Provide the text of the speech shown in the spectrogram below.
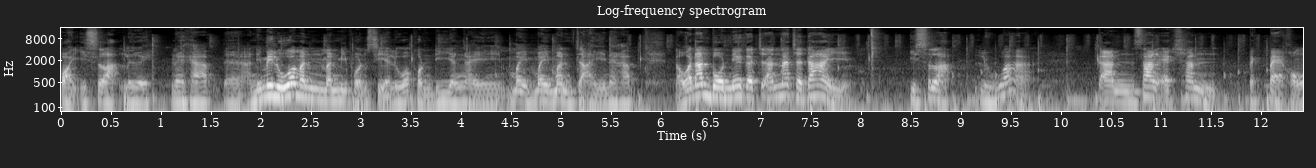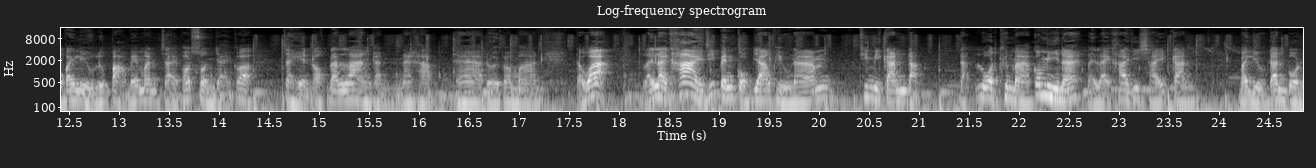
ปล่อยอิสระเลยนะครับอันนี้ไม่รู้ว่ามันมันมีผลเสียหรือว่าผลดียังไงไม่ไม่มั่นใจนะครับ แต่ว่าด้านบนเนี้ยก็จะน่าจะได้อิสระหรือว่าการสร้างแอคชั่นแปลกๆของใบหลิวหรือเปล่าไม่มั่นใจ เพราะส่วนใหญ่ก็จะเห็นออกด้านล่างกันนะครับโดยประมาณ แต่ว่าหลายๆ ค่ายที่เป็นกบยางผิวน้ำที่มีการดัดดัดลวดขึ้นมาก็มีนะหลาย ๆ ค่ายที่ใช้กัน ใบหลิวด้านบน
